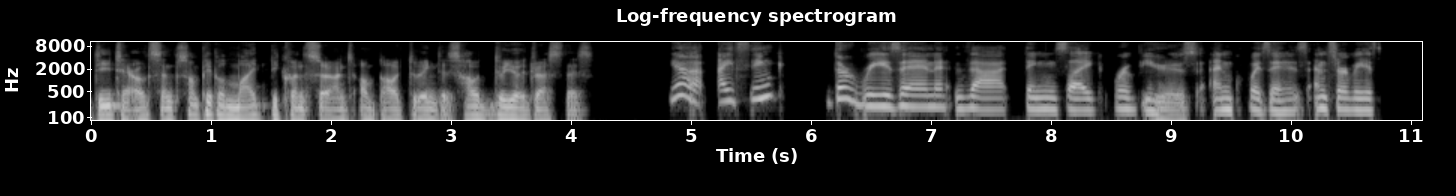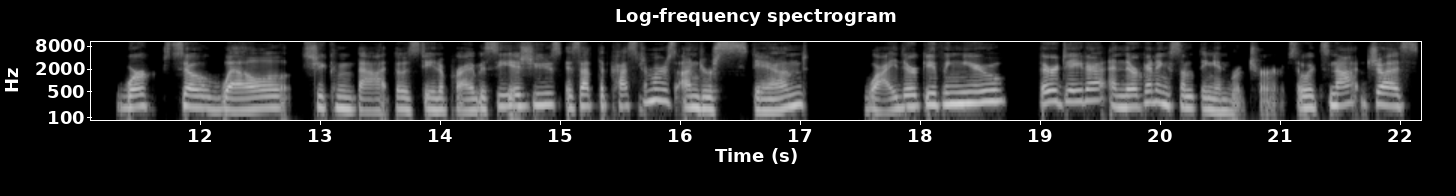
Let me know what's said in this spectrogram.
details and some people might be concerned about doing this. How do you address this? Yeah, I think the reason that things like reviews and quizzes and surveys work so well to combat those data privacy issues is that the customers understand why they're giving you their data and they're getting something in return. So it's not just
